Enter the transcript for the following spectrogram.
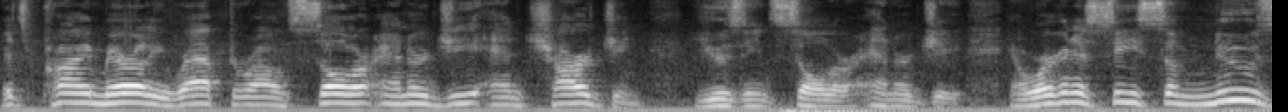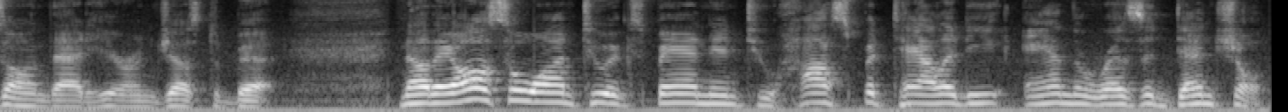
It's primarily wrapped around solar energy and charging using solar energy. And we're going to see some news on that here in just a bit. Now, they also want to expand into hospitality and the residential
